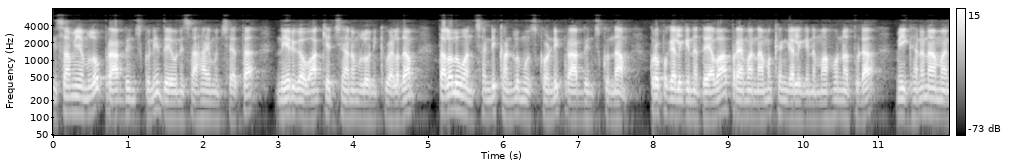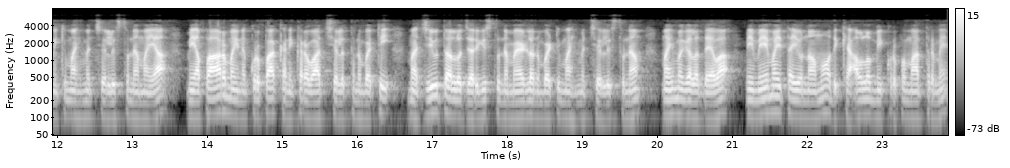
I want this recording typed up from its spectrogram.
ఈ సమయంలో ప్రార్థించుకుని దేవుని సహాయం చేత నేరుగా వాక్య ధ్యానంలోనికి వెళదాం. తలలు వంచండి కండ్లు మూసుకోండి ప్రార్థించుకుందాం. కృప కలిగిన దేవ ప్రేమ నమ్మకం కలిగిన మహోన్నతుడా మీ ఘననామానికి మహిమ చెల్లిస్తున్నామయ్యా. మీ అపారమైన కృపా కనికర వాత్సల్యతను బట్టి మా జీవితాల్లో జరిగిస్తున్న మేళ్ళను బట్టి మహిమ చెల్లిస్తున్నాం. మహిమ గల దేవ మేమేమైతే ఉన్నామో అది కేవలం మీ కృప మాత్రమే.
